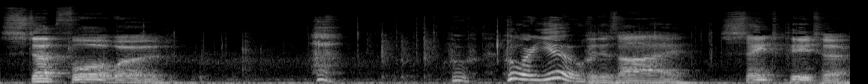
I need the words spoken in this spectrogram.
step forward. who are you? It is I, Saint Peter,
